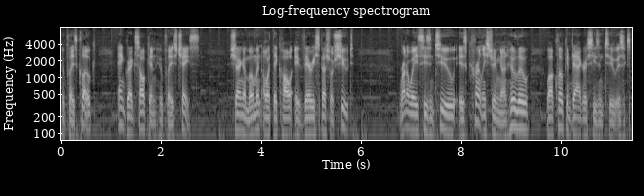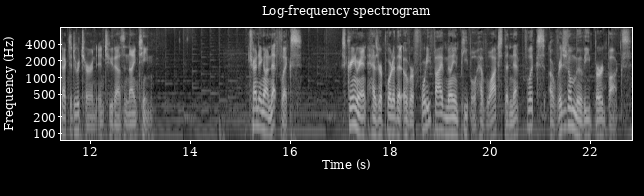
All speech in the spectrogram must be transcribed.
who plays Cloak, and Greg Sulkin, who plays Chase. Sharing a moment on what they call a very special shoot, Runaways Season 2 is currently streaming on Hulu, while Cloak and Dagger Season 2 is expected to return in 2019. Trending on Netflix, Screen Rant has reported that over 45 million people have watched the Netflix original movie Bird Box.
